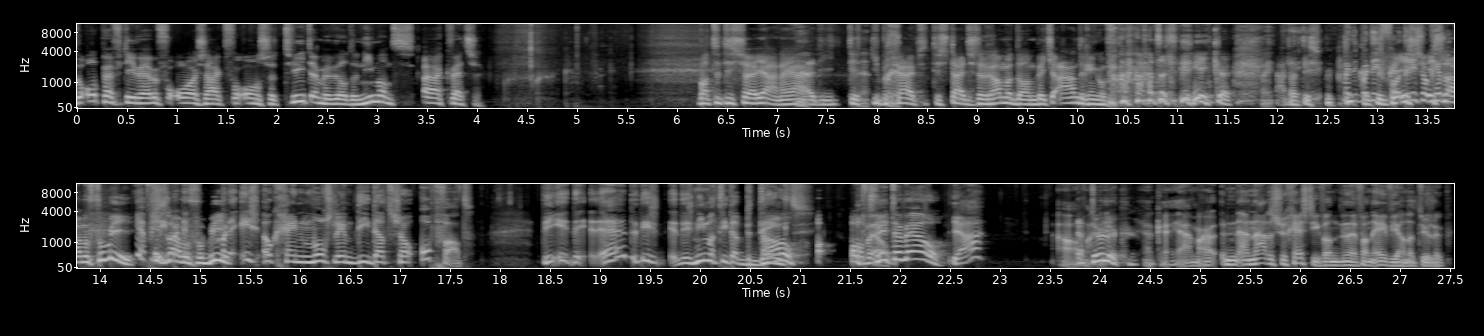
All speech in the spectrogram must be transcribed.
de ophef die we hebben veroorzaakt voor onze tweet. En we wilden niemand kwetsen. Want het is, ja, nou ja, die, dit, je begrijpt, het is tijdens de Ramadan een beetje aandringen op water drinken. Ja, dat is, Maar, is, is islamofobie. Ja, precies, islamofobie. Maar, maar er is ook geen moslim die dat zo opvat. Die, die, hè? Dat is, er is niemand die dat bedenkt. Oh, op? Twitter wel. Ja? Oh, Natuurlijk. Oké, ja, maar na, na de suggestie van, van Evian natuurlijk.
